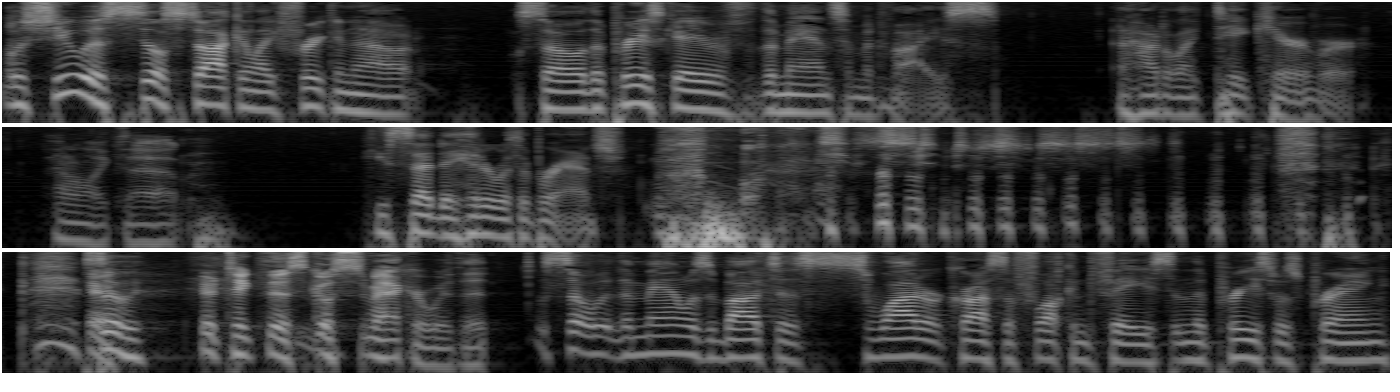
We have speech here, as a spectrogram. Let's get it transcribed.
Well, she was still stalking, like freaking out. So the priest gave the man some advice on how to like take care of her. I don't like that. He said to hit her with a branch. so, Here, take this. Go smack her with it. so the man was about to swat her across the fucking face, and the priest was praying,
